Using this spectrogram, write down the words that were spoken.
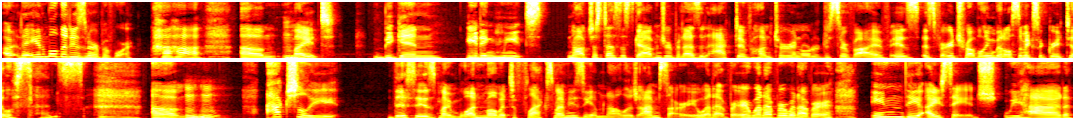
an animal that is an herbivore, haha, um, might begin eating meat not just as a scavenger but as an active hunter in order to survive is is very troubling but also makes a great deal of sense. Um actually this is my one moment to flex my museum knowledge. I'm sorry, whatever, whatever, whatever. In the Ice Age, we had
